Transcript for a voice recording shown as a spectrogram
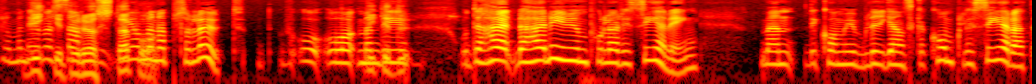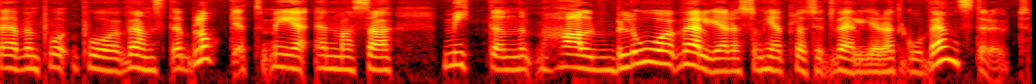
Ja, vilket du röstar ja, på. men absolut. Och, och, men det, är Vilket ju- och det, här, det här är ju en polarisering. Men det kommer ju bli ganska komplicerat även på, på vänsterblocket med en massa mitten halvblå väljare som helt plötsligt väljer att gå vänsterut.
